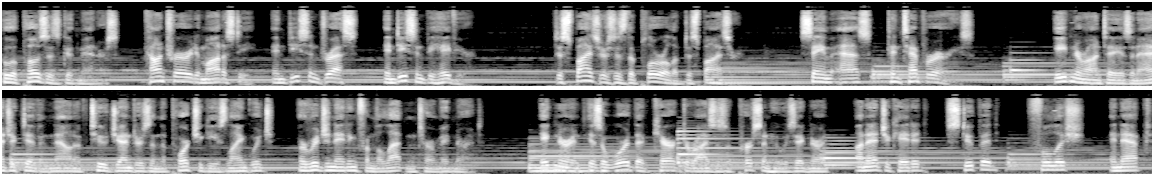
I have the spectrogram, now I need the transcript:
who opposes good manners, contrary to modesty, and decent dress, indecent behavior. Despisers is the plural of despiser. Same as contemporaries. Ignorante is an adjective and noun of two genders in the Portuguese language, originating from the Latin term ignorant. Ignorant is a word that characterizes a person who is ignorant, uneducated, stupid, foolish, inept,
